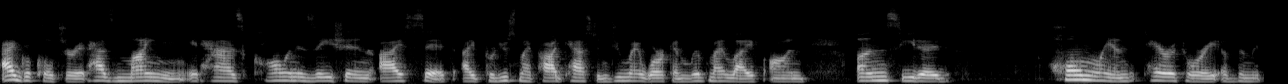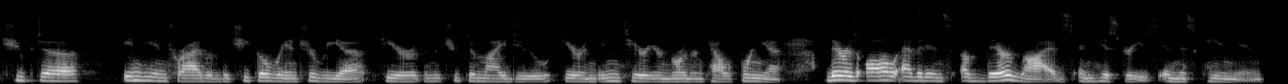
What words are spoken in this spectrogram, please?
agriculture, it has mining, it has colonization. I sit, I produce my podcast and do my work and live my life on unceded homeland territory of the Mechoopda Indian tribe of the Chico Rancheria here, the Mechoopda Maidu here in interior Northern California. There is all evidence of their lives and histories in this canyon.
